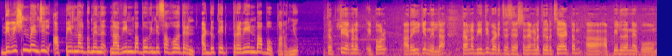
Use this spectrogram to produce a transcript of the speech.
ഡിവിഷൻ ബെഞ്ചിൽ അപ്പീൽ നൽകുമെന്ന് നവീൻ ബാബുവിന്റെ സഹോദരൻ അഡ്വക്കേറ്റ് പ്രവീൺ ബാബു പറഞ്ഞു. തൃപ്തി ഞങ്ങൾ ഇപ്പോൾ അറിയിക്കുന്നില്ല. കാരണം വിധി പഠിച്ച ശേഷം ഞങ്ങൾ തീർച്ചയായിട്ടും അപ്പീൽ തന്നെ പോവും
